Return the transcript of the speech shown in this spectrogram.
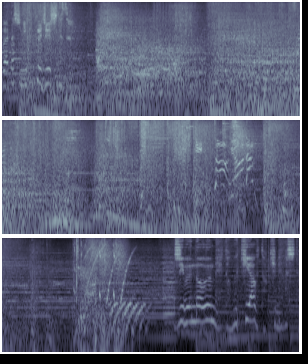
私に服従しなさい。一刀両断。自分の運命と向き合うと決めました。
